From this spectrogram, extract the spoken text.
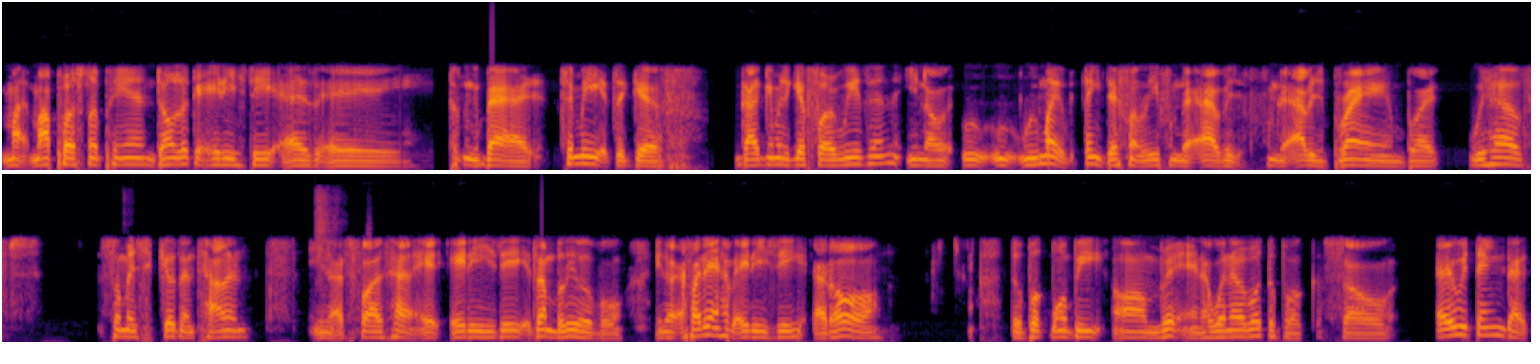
my, my personal opinion, don't look at ADHD as a something bad. To me, it's a gift. God gave me the gift for a reason. You know, we, we might think differently from the average from the average brain, but we have so many skills and talents. You know, as far as having ADHD, it's unbelievable. You know, if I didn't have ADHD at all, the book won't be um written. I would never wrote the book. So everything that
